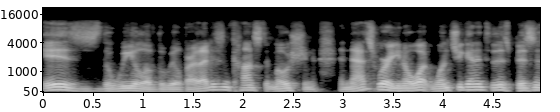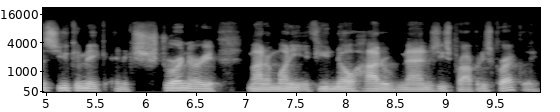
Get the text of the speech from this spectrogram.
is the wheel of the wheelbarrow. That is in constant motion. And that's where, you know what, once you get into this business, you can make an extraordinary amount of money if you know how to manage these properties correctly.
